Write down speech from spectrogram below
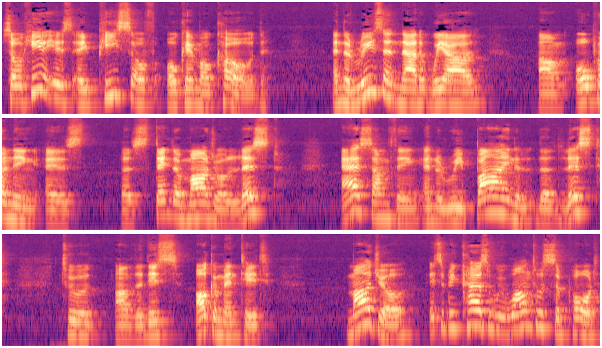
so here is a piece of OCaml code. And the reason that we are um, opening a, a standard module list as something and rebind the list to uh, this augmented module is because we want to support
